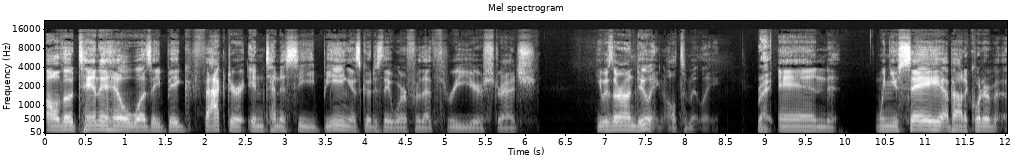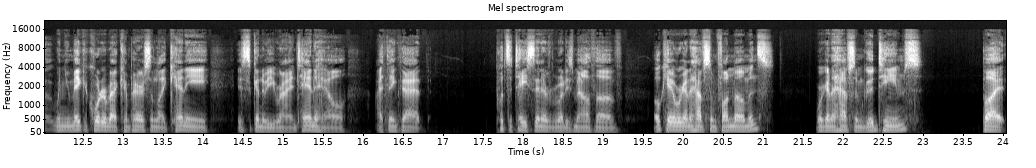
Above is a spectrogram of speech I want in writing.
although Tannehill was a big factor in Tennessee being as good as they were for that three year stretch, he was their undoing ultimately. Right. And when you say about a quarter, when you make a quarterback comparison like Kenny is going to be Ryan Tannehill, I think that puts a taste in everybody's mouth of, okay, we're going to have some fun moments. We're going to have some good teams, but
